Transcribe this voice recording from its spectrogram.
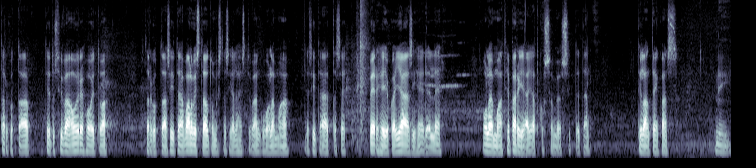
tarkoittaa tietysti hyvää oirehoitoa, se tarkoittaa sitä valmistautumista siihen lähestyvään kuolemaan ja sitä, että se perhe, joka jää siihen edelleen olemaan, että he pärjää jatkossa myös sitten tämän tilanteen kanssa. Niin.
